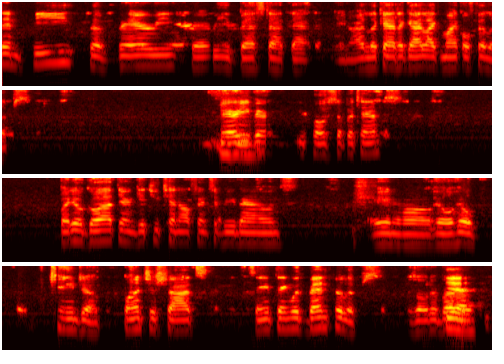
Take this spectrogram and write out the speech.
then be the very, very best at that. You know, I look at a guy like Michael Phillips. Very, Mhm. very few post up attempts. But he'll go out there and get you 10 offensive rebounds. You know, he'll he'll change a bunch of shots. Same thing with Ben Phillips, his older brother. Yeah.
